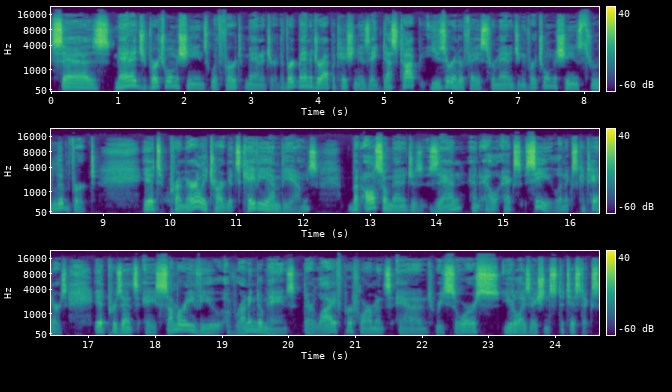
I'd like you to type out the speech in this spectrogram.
says manage virtual machines with Virt Manager. The Virt Manager application is a desktop user interface for managing virtual machines through libvirt. It primarily targets KVM VMs, but also manages Xen and LXC Linux containers. It presents a summary view of running domains, their live performance, and resource utilization statistics.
